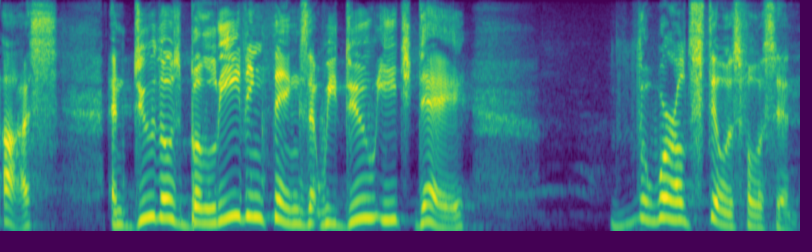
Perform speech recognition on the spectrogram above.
us, and do those believing things that we do each day, the world still is full of sin.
